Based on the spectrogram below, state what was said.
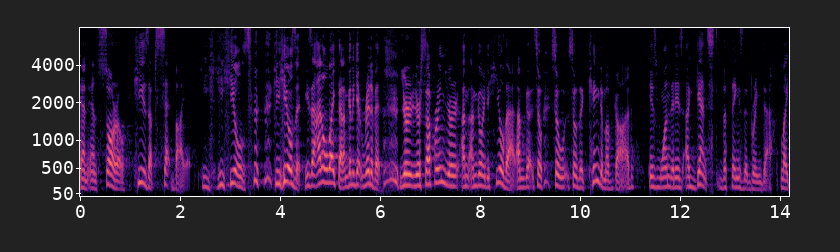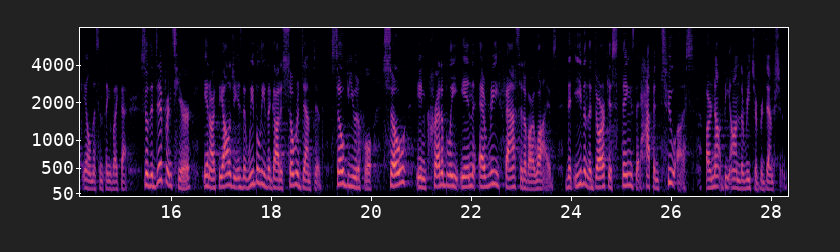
and, and sorrow, he is upset by it. He, he heals he heals it. He's like, I don't like that. I'm going to get rid of it. You're, you're suffering. You're, I'm, I'm going to heal that. I'm go- so, so, so the kingdom of God is one that is against the things that bring death, like illness and things like that. So the difference here in our theology is that we believe that God is so redemptive, so beautiful, so incredibly in every facet of our lives that even the darkest things that happen to us are not beyond the reach of redemption.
